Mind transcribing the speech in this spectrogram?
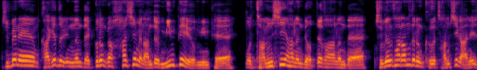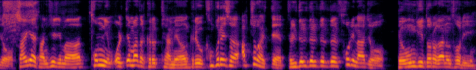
주변에 가게들 있는데 그런 거 하시면 안 돼요. 민폐예요, 민폐. 뭐 잠시 하는데 어때서 하는데 주변 사람들은 그거 잠시가 아니죠. 자기가 잠시지만 손님 올 때마다 그렇게 하면 그리고 컴프레셔 압축할 때 들들들들들 소리 나죠. 경운기 돌아가는 소리.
